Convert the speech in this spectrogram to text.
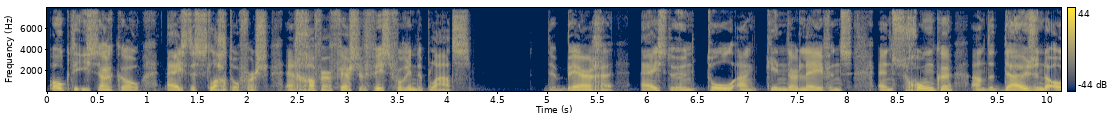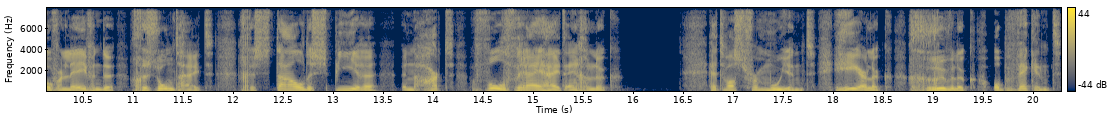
Ook de Isarco eiste slachtoffers en gaf er verse vis voor in de plaats. De bergen eisten hun tol aan kinderlevens en schonken aan de duizenden overlevenden gezondheid, gestaalde spieren, een hart vol vrijheid en geluk. Het was vermoeiend, heerlijk, gruwelijk, opwekkend,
